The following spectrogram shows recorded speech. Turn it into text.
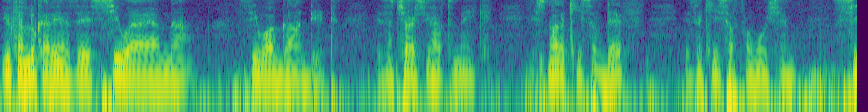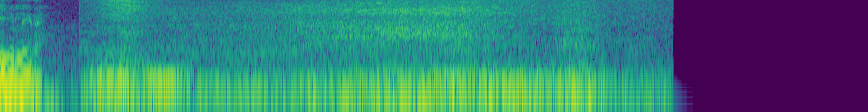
You can look at it and say, see where I am now. See what God did. It's a choice you have to make. It's not a kiss of death, it's a kiss of promotion. See you later.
